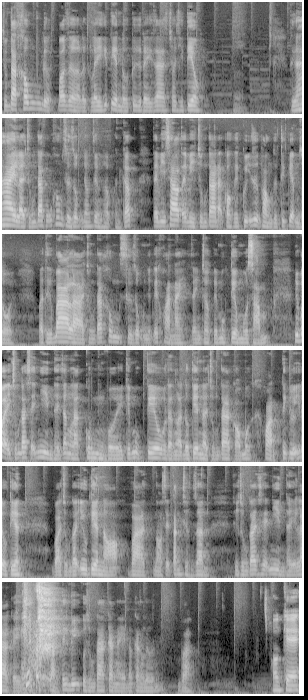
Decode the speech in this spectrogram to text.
chúng ta không được bao giờ được lấy cái tiền đầu tư đấy ra cho chi tiêu. Ừ. thứ hai là chúng ta cũng không sử dụng trong trường hợp khẩn cấp. Tại vì sao? Tại vì chúng ta đã có cái quỹ dự phòng từ tiết kiệm rồi. Và thứ ba là chúng ta không sử dụng những cái khoản này dành cho cái mục tiêu mua sắm. Như vậy chúng ta sẽ nhìn thấy rằng là cùng với cái mục tiêu rằng là đầu tiên là chúng ta có một khoản tích lũy đầu tiên và chúng ta ưu tiên nó và nó sẽ tăng trưởng dần thì chúng ta sẽ nhìn thấy là cái, cái khoản tích lũy của chúng ta càng ngày nó càng lớn. Và vâng. ok.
